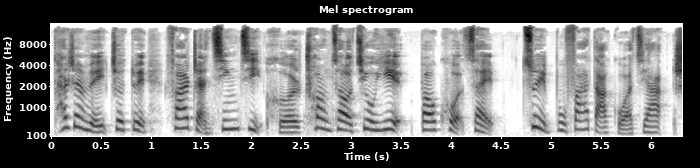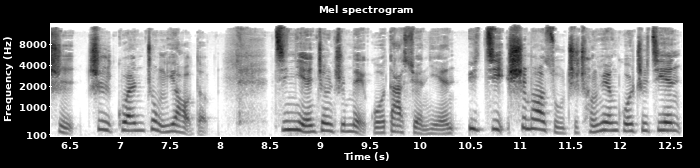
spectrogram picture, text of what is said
他认为这对发展经济和创造就业，包括在。最不发达国家是至关重要的。今年正值美国大选年，预计世贸组织成员国之间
